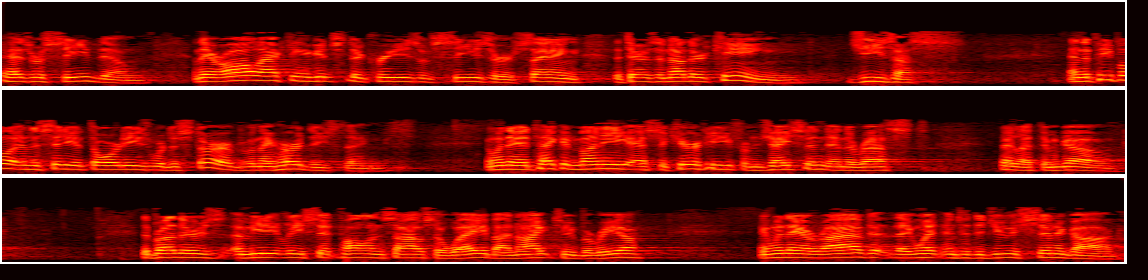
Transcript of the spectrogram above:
has received them. And they are all acting against the decrees of Caesar, saying that there's another king, Jesus. And the people and the city authorities were disturbed when they heard these things. And when they had taken money as security from Jason and the rest, they let them go. The brothers immediately sent Paul and Silas away by night to Berea. And when they arrived, they went into the Jewish synagogue.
